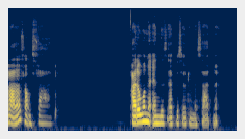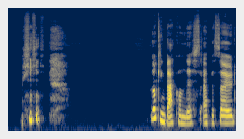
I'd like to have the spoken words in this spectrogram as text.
Wow, that sounds sad. I don't want to end this episode on a sad note. Looking back on this episode,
